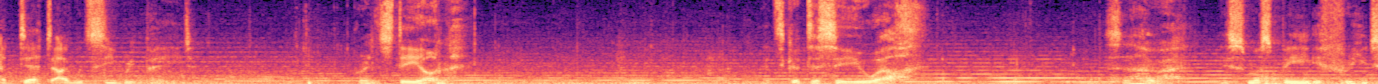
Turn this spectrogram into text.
A debt I would see repaid. Prince Dion. It's good to see you well. So, this must be Ifrit.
